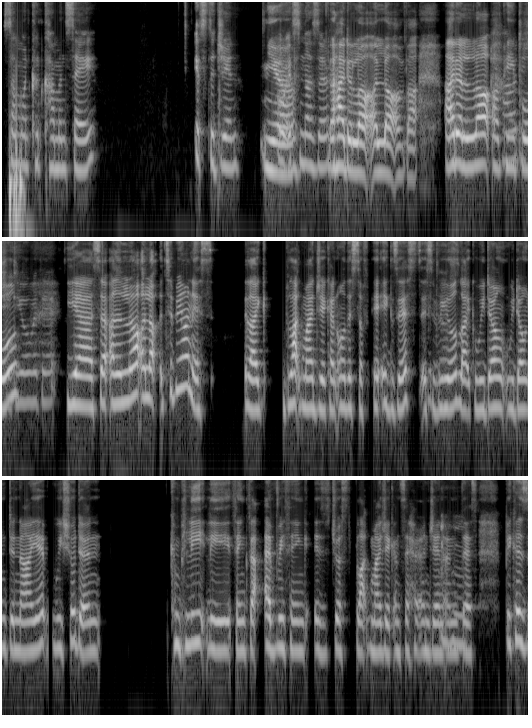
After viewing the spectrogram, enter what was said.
someone could come and say, it's the jinn or yeah it's nazar. i had a lot a lot of that i had a lot of How people did you deal with it? Yeah, so a lot, a lot. To be honest, like black magic and all this stuff, it exists. It's It real. Like we don't, we don't deny it. We shouldn't completely think that everything is just black magic and sihr and jinn Mhm. and this, because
